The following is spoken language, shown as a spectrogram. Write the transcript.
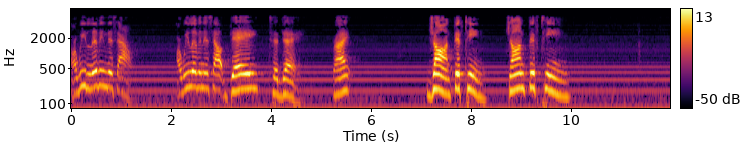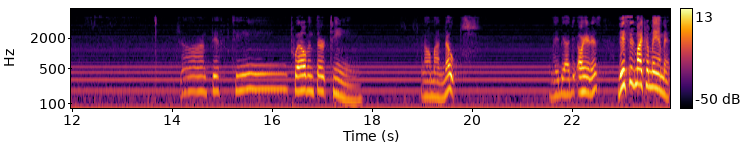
Are we living this out? Are we living this out day to day? Right? John 15. John 15. John 15, 12, and 13. And all my notes. Maybe I did. Oh, here it is. This is my commandment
